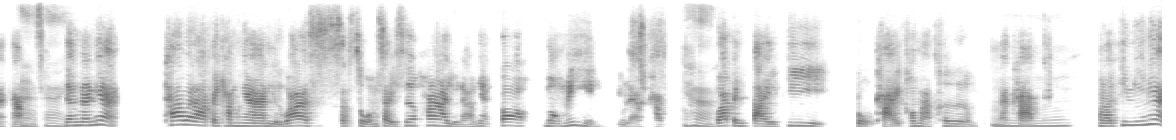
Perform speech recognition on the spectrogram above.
นะครับอ่าใช่ดังนั้นเนี่ย ถ้าเวลาไปทำงานหรือว่าสสวมใส่เสื้อผ้าอยู่แล้วเนี่ยก็มองไม่เห็นอยู่แล้วครับค่ะว่าเป็นไตที่ปลูกถ่ายเข้ามาเพิ่มนะครับอืมแล้วทีนี้เนี่ย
